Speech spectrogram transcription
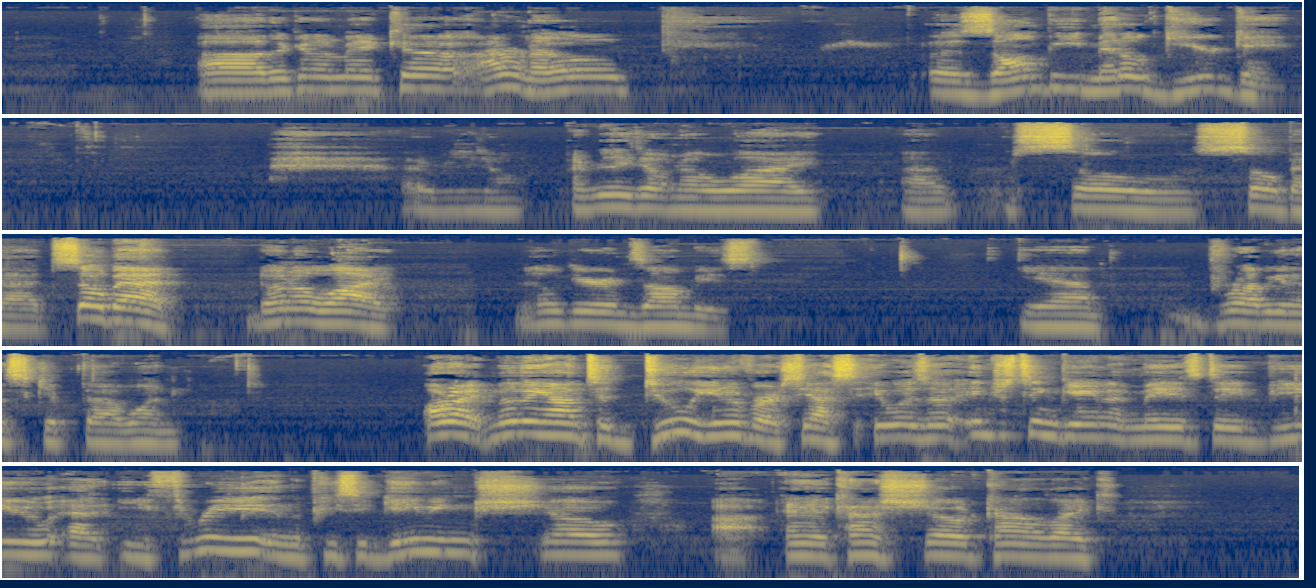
uh, they're going to make, uh, I don't know, a zombie Metal Gear game. I really don't. I really don't know why. Uh, so so bad, so bad. Don't know why. Metal Gear and zombies. Yeah, probably gonna skip that one. All right, moving on to Dual Universe. Yes, it was an interesting game that made its debut at E3 in the PC gaming show, uh, and it kind of showed kind of like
